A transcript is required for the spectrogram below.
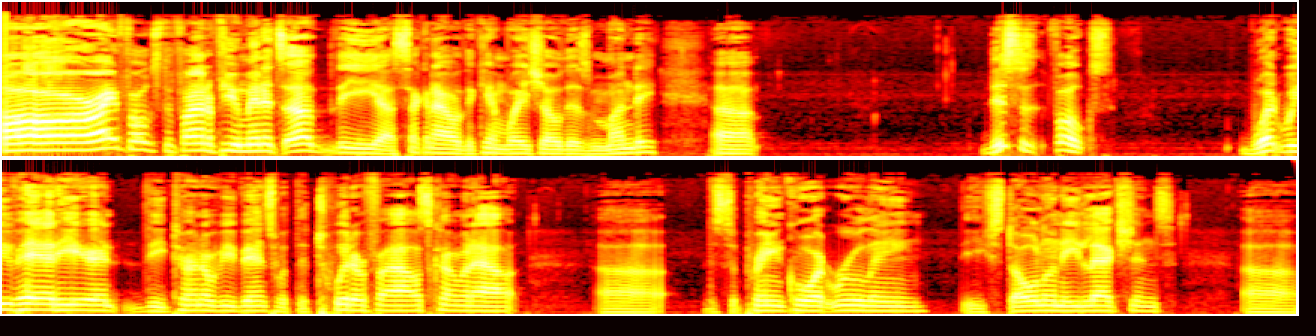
All right, folks, the final few minutes of the uh, second hour of the Kim Wade Show this Monday. Uh, this is, folks, what we've had here, the turn of events with the Twitter files coming out, uh, the Supreme Court ruling, the stolen elections, uh,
